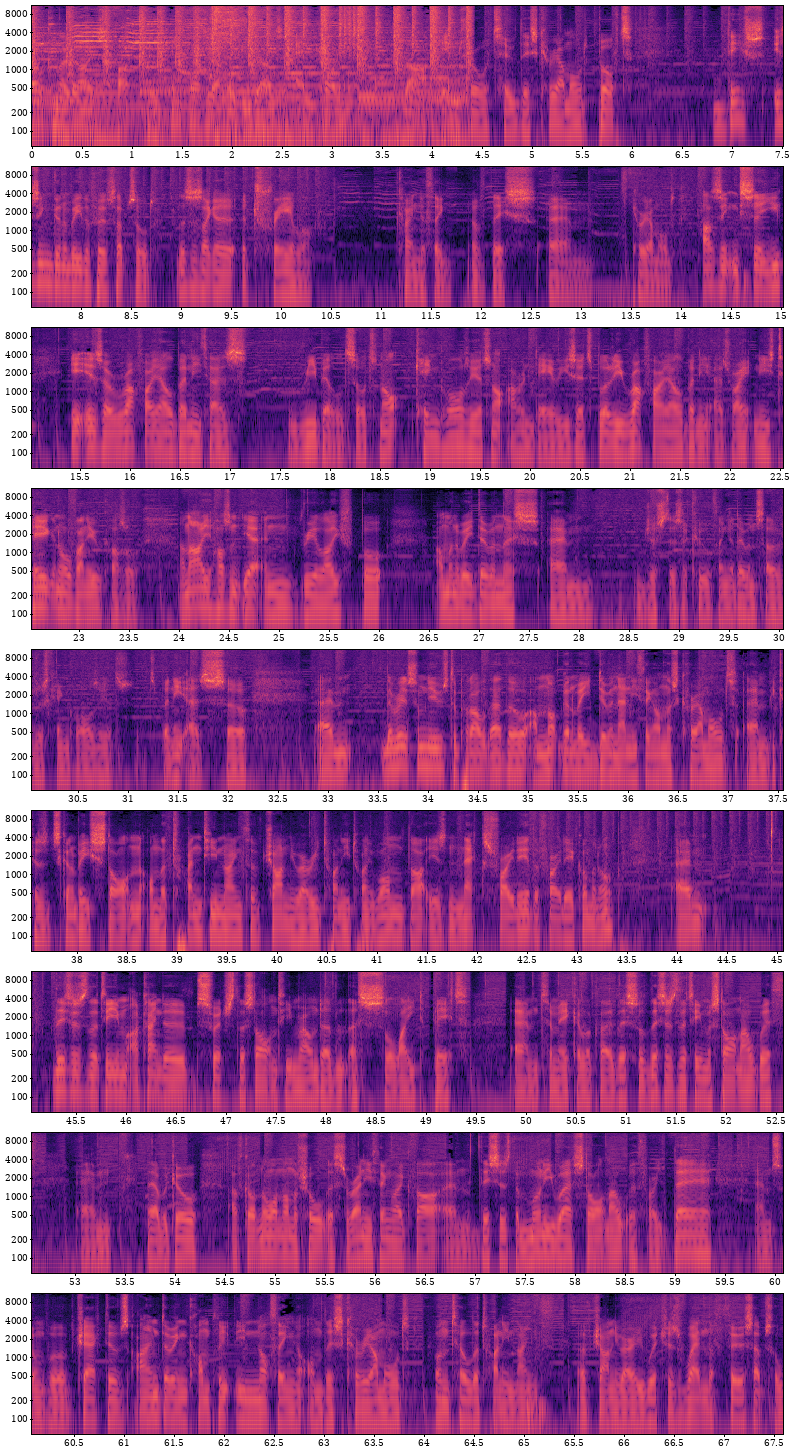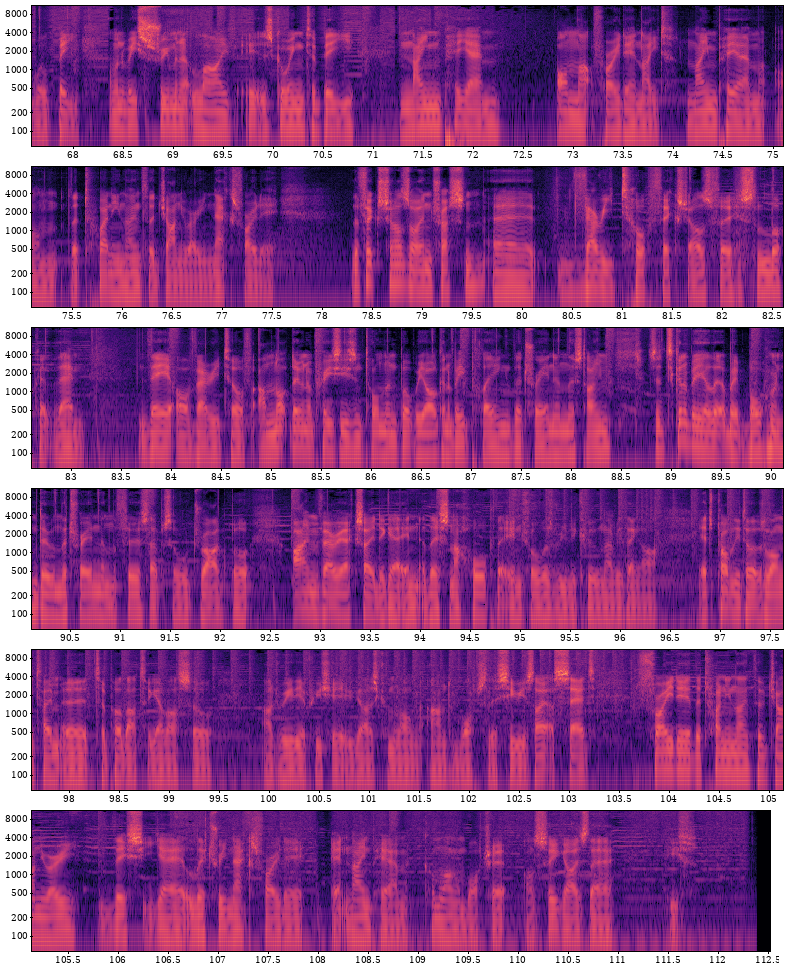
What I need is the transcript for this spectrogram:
Welcome there guys back to King Quasi. I hope you guys enjoyed that intro to this career mode, but this isn't going to be the first episode. This is like a, a trailer kind of thing of this um, career mode. As you can see, it is a Rafael Benitez rebuild, so it's not King Quasi, it's not Aaron Davies, it's bloody Rafael Benitez, right? And he's taken over Newcastle. And I hasn't yet in real life, but I'm going to be doing this um, just as a cool thing to do instead of just King Quasi. It's, it's Benitez. So um, there is some news to put out there though. I'm not going to be doing anything on this career mode um, because it's going to be starting on the 29th of January 2021. That is next Friday, the Friday coming up. Um, this is the team. I kind of switched the starting team around a, a slight bit um, to make it look like this. So this is the team we're starting out with. Um, there we go. I've got no one on the short list or anything like that. And um, this is the money we're starting out with right there. And um, some of the objectives. I'm doing completely nothing on this career mode until the 29th of January, which is when the first episode will be. I'm going to be streaming it live. It is going to be 9 pm on that Friday night. 9 pm on the 29th of January, next Friday. The fixtures are interesting. Uh, very tough fixtures. First, look at them. They are very tough. I'm not doing a preseason tournament, but we are going to be playing the training this time. So it's going to be a little bit boring doing the training in the first episode drag, but I'm very excited to get into this, and I hope the intro was really cool and everything. Uh, it's probably took us a long time to, to put that together, so I'd really appreciate you guys come along and watch this series. Like I said, Friday, the 29th of January this year, literally next Friday at 9 pm. Come along and watch it. I'll see you guys there. Peace.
